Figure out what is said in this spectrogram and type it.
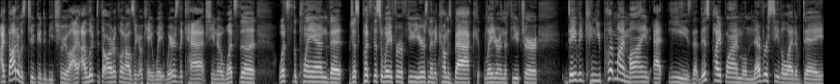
I thought it was too good to be true. I, I looked at the article and I was like, okay, wait, where's the catch? You know, what's the what's the plan that just puts this away for a few years and then it comes back later in the future? David, can you put my mind at ease that this pipeline will never see the light of day?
